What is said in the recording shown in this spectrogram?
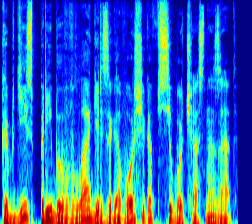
Кабдис прибыл в лагерь заговорщиков всего час назад.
